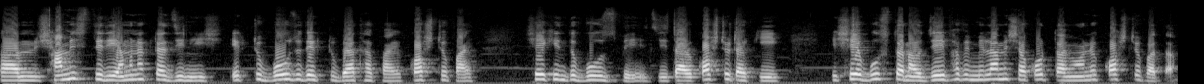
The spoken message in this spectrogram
কারণ স্বামী স্ত্রী এমন একটা জিনিস, একটু বউ যদি একটু ব্যথা পায়, কষ্ট পায়, সে কিন্তু বুঝবে যে তার কষ্টটা কি। সে বুঝতো না, যেভাবে মেলামেশা করতো, আমি অনেক কষ্ট পেতাম।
